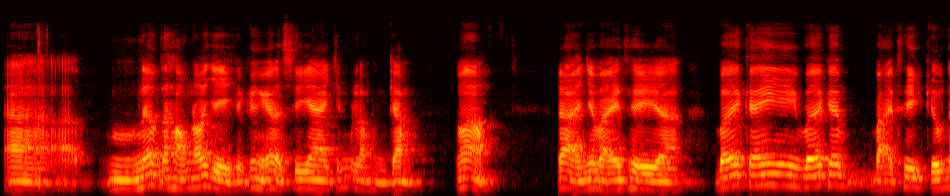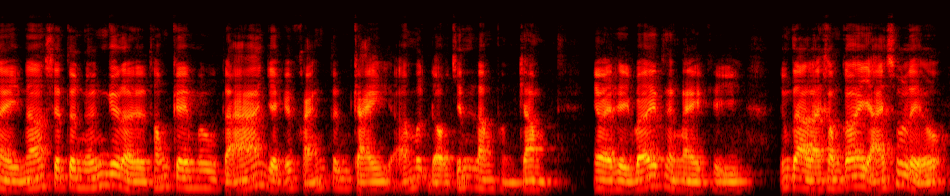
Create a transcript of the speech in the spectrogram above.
à, nếu ta không nói gì thì có nghĩa là CI 95% đúng không? Rồi như vậy thì à, với cái với cái bài thi kiểu này nó sẽ tương ứng với lời thống kê mô tả về cái khoảng tin cậy ở mức độ 95% như vậy thì với thằng này thì chúng ta lại không có giải số liệu.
